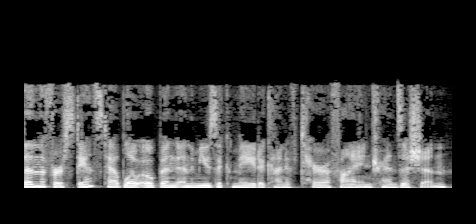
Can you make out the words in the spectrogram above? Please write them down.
Then the first dance tableau opened and the music made a kind of terrifying transition.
